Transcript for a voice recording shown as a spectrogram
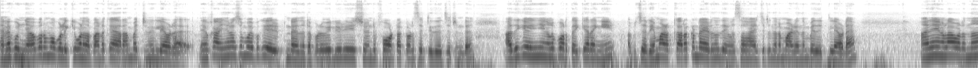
അങ്ങനെ കുഞ്ഞാവ് പറഞ്ഞ മുകളിലേക്ക് പോകണം അപ്പോൾ അവിടെ കയറാൻ പറ്റണില്ല അവിടെ. ഞങ്ങൾ കഴിഞ്ഞ പ്രാവശ്യം പോയപ്പോൾ കയറിയിട്ടുണ്ടായിരുന്നു അപ്പോൾ വലിയൊരു യേശുവിന്റെ ഫോട്ടോ ഒക്കെ അവിടെ സെറ്റ് ചെയ്ത് വെച്ചിട്ടുണ്ട്. അത് കഴിഞ്ഞ് ഞങ്ങൾ പുറത്തേക്ക് ഇറങ്ങി. അപ്പോൾ ചെറിയ മഴക്കാരൊക്കെ ഉണ്ടായിരുന്നു. ദൈവം സഹായിച്ചിട്ട് ഇന്നലെ മഴയൊന്നും പെയ്തിട്ടില്ല അവിടെ. അങ്ങനെ ഞങ്ങൾ അവിടുന്ന്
